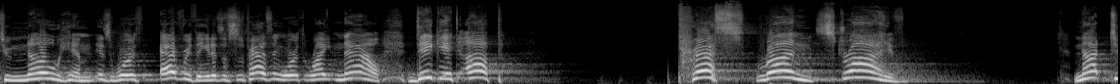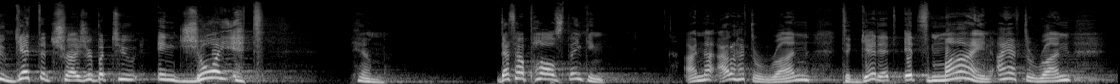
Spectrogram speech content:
To know him is worth everything. It is a surpassing worth right now. Dig it up. Press, run, strive. Not to get the treasure, but to enjoy it. Him. That's how Paul's thinking. I'm not, I don't have to run to get it, it's mine. I have to run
